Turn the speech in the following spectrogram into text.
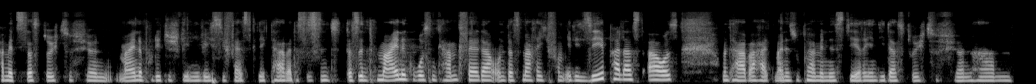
haben jetzt das durchzuführen. Meine politische Linie, wie ich sie festgelegt habe. Das sind, das sind meine großen Kampffelder und das mache ich vom Élysée-Palast aus und habe halt meine Superministerien, die das durchzuführen haben.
